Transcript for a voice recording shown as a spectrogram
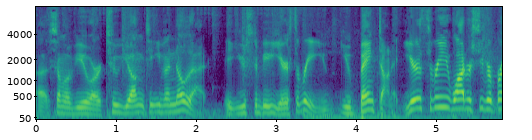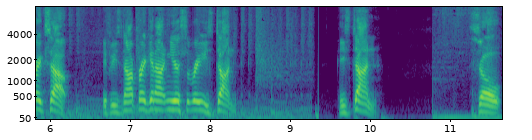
Uh, some of you are too young to even know that. It used to be year three. You you banked on it. Year three, wide receiver breaks out. If he's not breaking out in year three, he's done. He's done. So,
